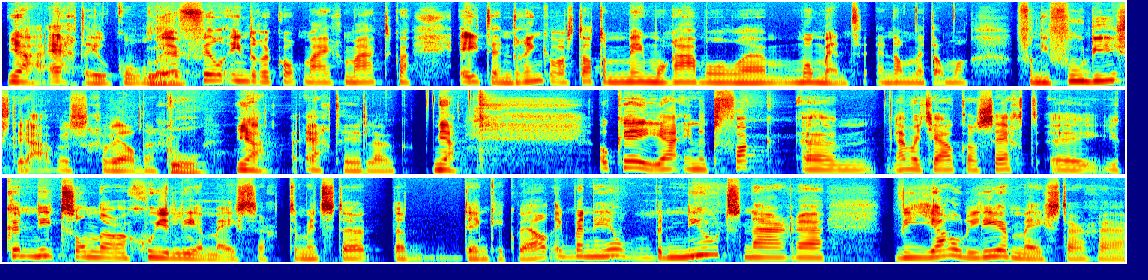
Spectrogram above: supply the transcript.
ja, echt heel cool. Leuk. Heeft veel indruk op mij gemaakt. Qua eten en drinken was dat een memorabel moment. En dan met allemaal van die foodies. Ja, was geweldig. Cool. Ja, echt heel leuk. Ja. Oké, ja, in het vak, ehm, en wat jij ook al zegt, eh, je kunt niet zonder een goede leermeester. Tenminste, dat denk ik wel. Ik ben heel benieuwd naar eh, wie jouw leermeester eh,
